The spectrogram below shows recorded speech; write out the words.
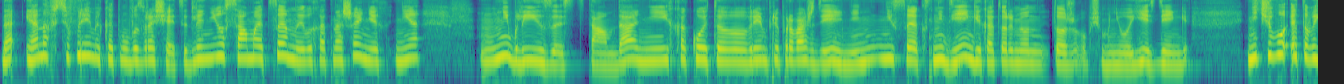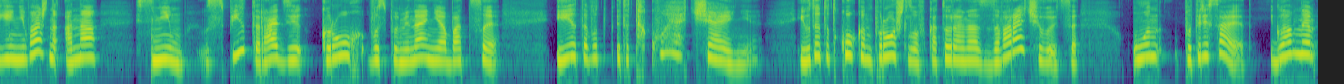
Да? И она все время к этому возвращается. Для нее самое ценное в их отношениях не не близость, там, да, не их какое-то времяпрепровождение, не секс, не деньги, которыми он тоже, в общем, у него есть деньги. Ничего этого ей не важно, она с ним спит ради крох воспоминаний об отце. И это вот это такое отчаяние. И вот этот кокон прошлого, в который она заворачивается, он потрясает. И главное,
